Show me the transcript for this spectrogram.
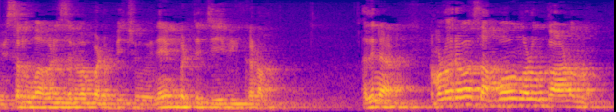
വസല്ലം പഠിപ്പിച്ചു. വിനയപ്പെട്ട് ജീവിക്കണം. അതിനാണ് നമ്മൾ ഓരോ സംഭവങ്ങളും കാണുന്നു.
